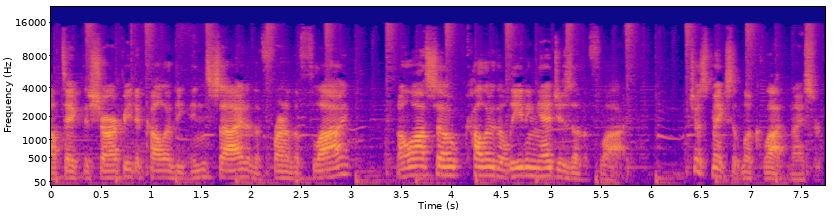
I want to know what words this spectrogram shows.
I'll take the Sharpie to color the inside of the front of the fly, and I'll also color the leading edges of the fly. It just makes it look a lot nicer.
